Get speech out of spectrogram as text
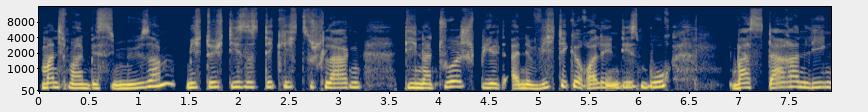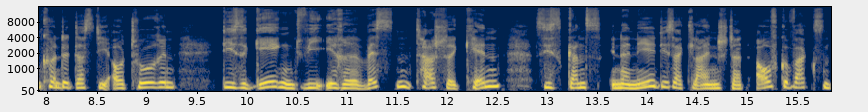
manchmal ein bisschen mühsam, mich durch dieses Dickicht zu schlagen. Die Natur spielt eine wichtige Rolle in diesem Buch, was daran liegen könnte, dass die Autorin diese Gegend wie ihre Westentasche kennt. Sie ist ganz in der Nähe dieser kleinen Stadt aufgewachsen.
